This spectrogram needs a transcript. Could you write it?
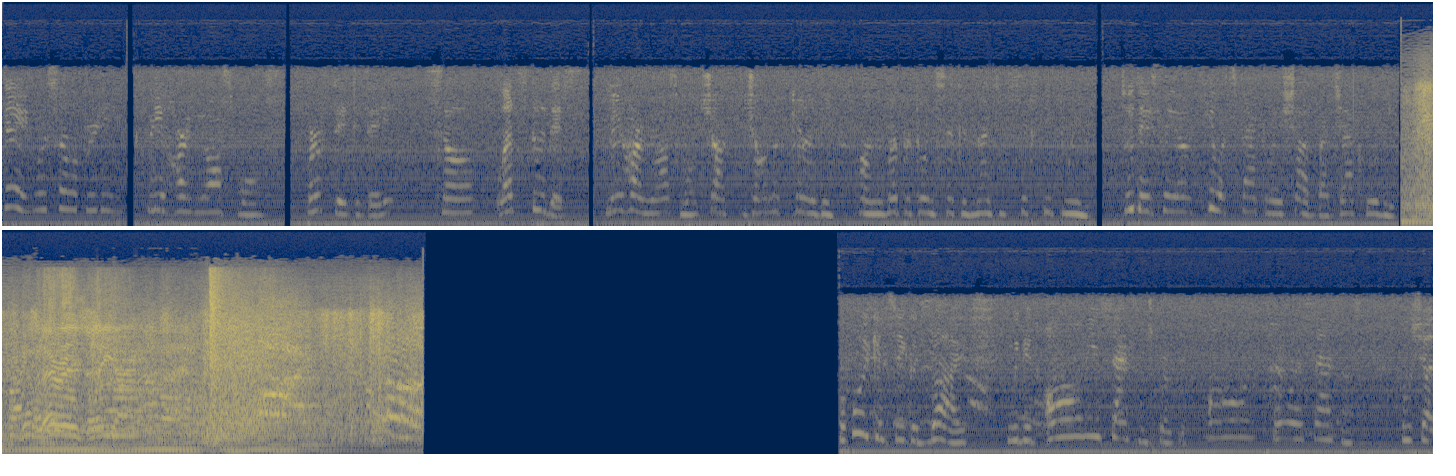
Today we're celebrating Lee Harvey Oswald's birthday today, so let's do this. Lee Harvey Oswald shot John F. Kennedy on November 22, 1963. Two days later, he was fatally shot by Jack Ruby. There is Lee. Before we can say goodbye, we did all the assassins purpose. Who shot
